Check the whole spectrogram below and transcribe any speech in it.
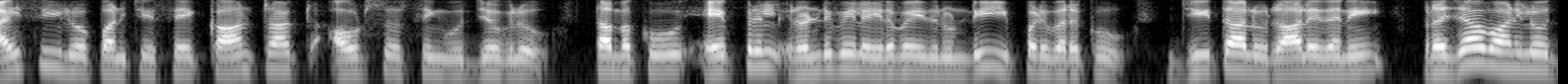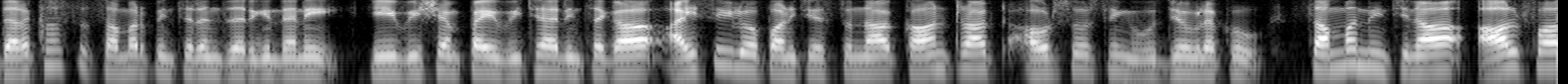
ఐసీయూలో పనిచేసే కాంట్రాక్ట్ అవుట్సోర్సింగ్ ఉద్యోగులు తమకు ఏప్రిల్ రెండు వేల ఇరవై ఐదు నుండి ఇప్పటి వరకు జీతాలు రాలేదని ప్రజావాణిలో దరఖాస్తు సమర్పించడం జరిగిందని ఈ విషయంపై విచారించగా ఐసీయూలో పనిచేస్తున్న కాంట్రాక్ట్ అవుట్సోర్సింగ్ ఉద్యోగులకు సంబంధించిన ఆల్ఫా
